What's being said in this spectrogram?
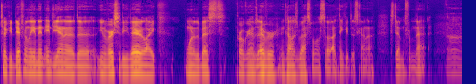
took it differently. And then Indiana, the university, they're like one of the best programs ever in college basketball. So I think it just kind of stemmed from that. Uh,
